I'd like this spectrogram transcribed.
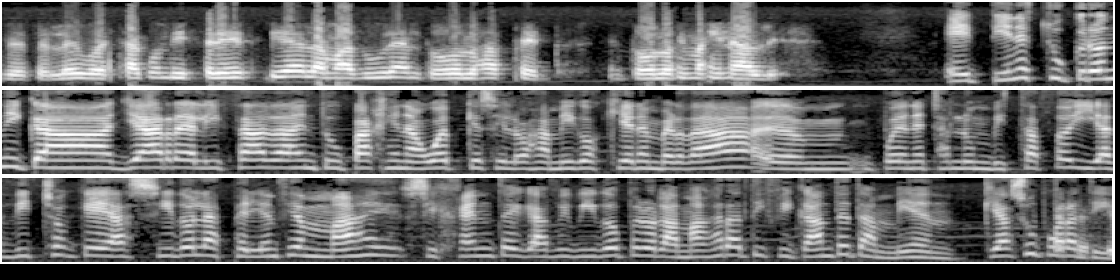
Desde luego, está con diferencia la madura en todos los aspectos, en todos los imaginables. Eh, ¿Tienes tu crónica ya realizada en tu página web que si los amigos quieren, verdad, em, pueden echarle un vistazo? Y has dicho que ha sido la experiencia más exigente que has vivido, pero la más gratificante también. ¿Qué ha supuesto para ti?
